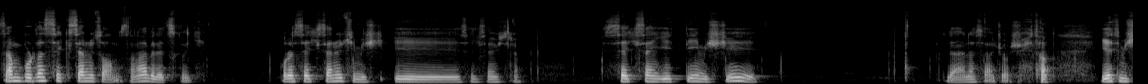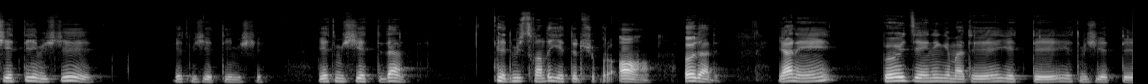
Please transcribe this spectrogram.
Sən burada 83 almısan, ha belə çıxır ki. Bura 83 imiş. E, 83 deyirəm. 87 imiş ki. Lənət sənə kör şeytan. 77 imiş ki. 77 imiş ki. 77-dən 70 çıxanda 7 düşüb bura. Aha, ödədi. Yəni böyük C-nin qiyməti 7, 77,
